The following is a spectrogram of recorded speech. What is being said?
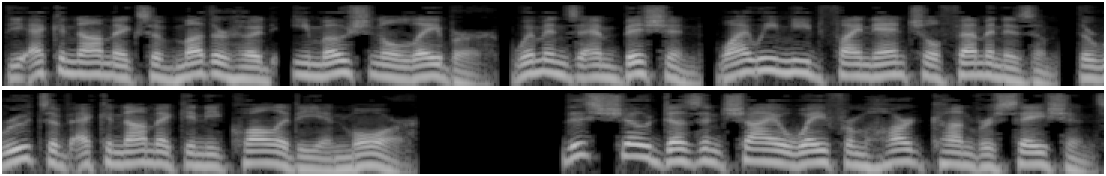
the economics of motherhood, emotional labor, women's ambition, why we need financial feminism, the roots of economic inequality, and more. This show doesn't shy away from hard conversations,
